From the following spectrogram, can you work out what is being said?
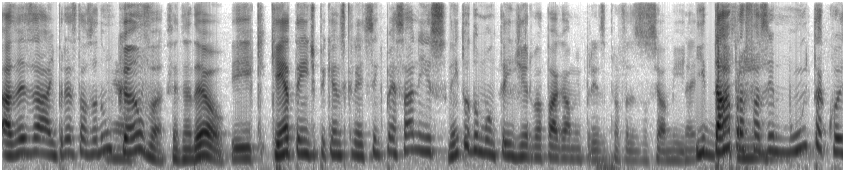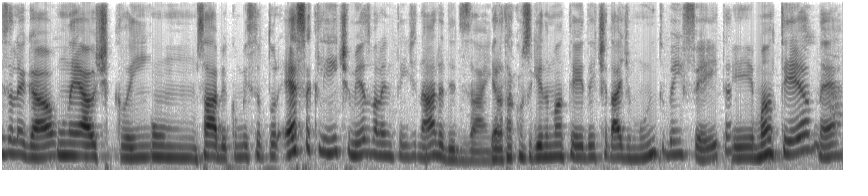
às vezes a empresa tá usando um É. Canva, você entendeu? E que- quem atende pequenos clientes tem que pensar nisso. Nem todo mundo tem dinheiro para pagar uma empresa para fazer social media. né? E dá para fazer muita coisa legal com layout clean, com, sabe, com uma estrutura. Essa cliente mesmo, ela não entende nada de design. E ela tá conseguindo manter a identidade muito bem feita e manter, né,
